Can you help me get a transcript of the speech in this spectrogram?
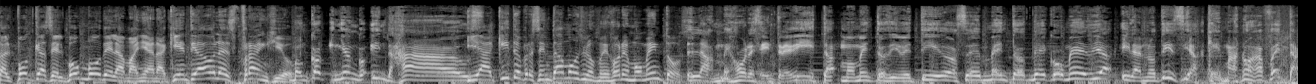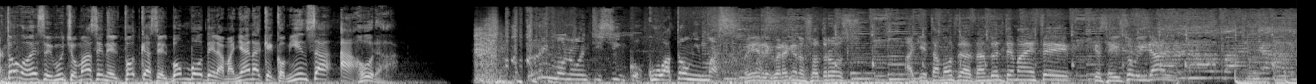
al podcast El Bombo de la Mañana. Quien te habla es Frangio. Bangkok y Ñongo in the house. Y aquí te presentamos los mejores momentos. Las mejores entrevistas, momentos divertidos, segmentos de comedia y las noticias que más nos afectan. Todo eso y mucho más en el podcast El Bombo de la Mañana que comienza ahora. Ritmo 95, cuatón y más. Oye, recuerda que nosotros aquí estamos tratando el tema este que se hizo viral. De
